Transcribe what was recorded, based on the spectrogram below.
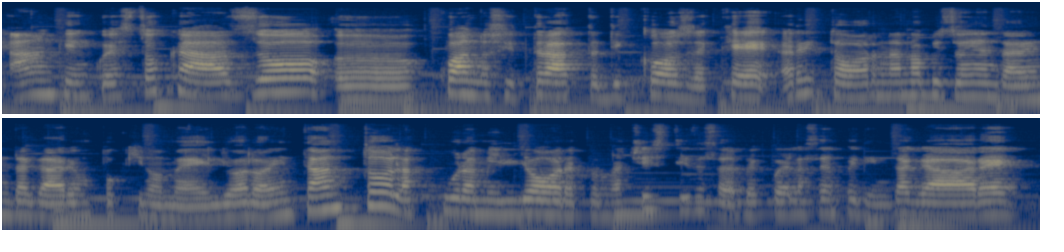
anche in questo caso, eh, quando si tratta di cose che ritornano, bisogna andare a indagare un pochino meglio. Allora, intanto la cura migliore per una cistite sarebbe quella sempre di indagare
